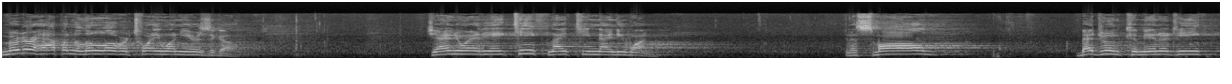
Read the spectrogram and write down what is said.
The murder happened a little over 21 years ago. January the 18th, 1991. In a small bedroom community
